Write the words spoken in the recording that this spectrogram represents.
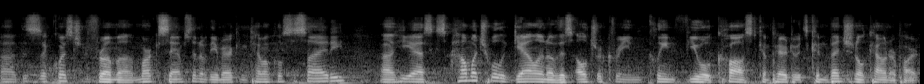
Uh, this is a question from uh, Mark Sampson of the American Chemical Society. Uh, he asks, how much will a gallon of this ultra clean, clean fuel cost compared to its conventional counterpart?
